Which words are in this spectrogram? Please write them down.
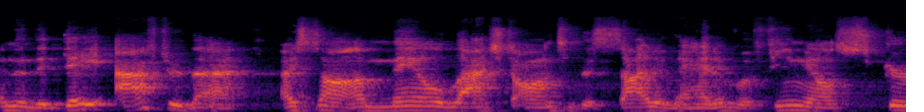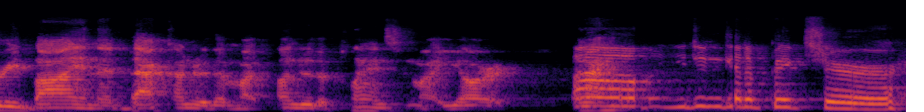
and then the day after that I saw a male latched onto the side of the head of a female scurry by and then back under the under the plants in my yard. Oh, I, you didn't get a picture.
